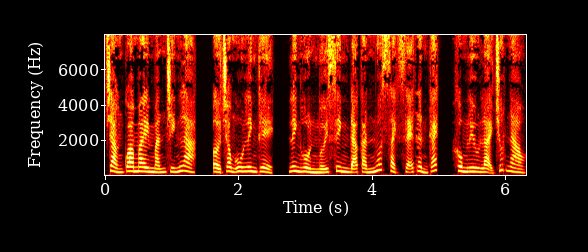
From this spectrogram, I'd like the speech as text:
Chẳng qua may mắn chính là, ở trong U Linh thể, linh hồn mới sinh đã cắn nuốt sạch sẽ thần cách, không lưu lại chút nào.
